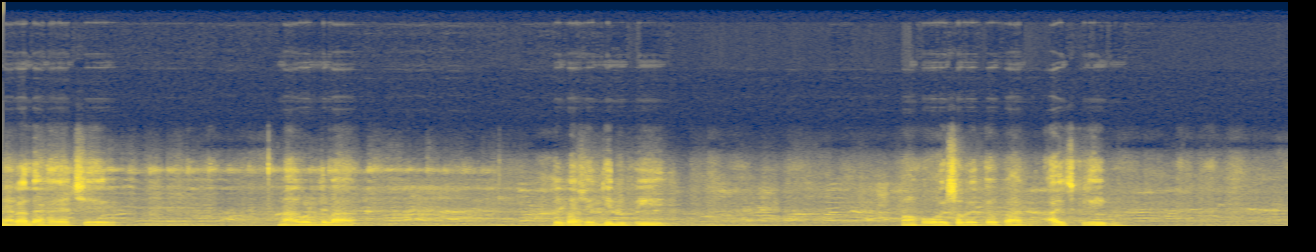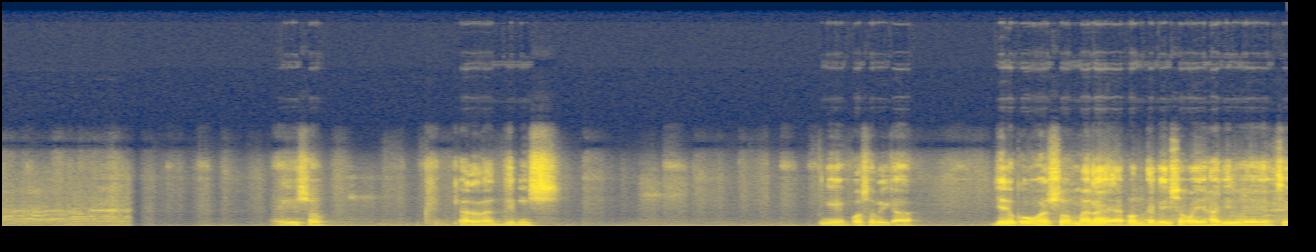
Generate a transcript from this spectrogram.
মেলা দেখা যাচ্ছে নাগরদোলা, দুপাশে জিলিপি পাঁপড় এসবের দোকান আইসক্রিম এইসব খেলনার জিনিস নিয়ে বছরিকা যেরকম হয় সব মেলায়, এখন থেকেই সবাই হাজির হয়ে গেছে।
